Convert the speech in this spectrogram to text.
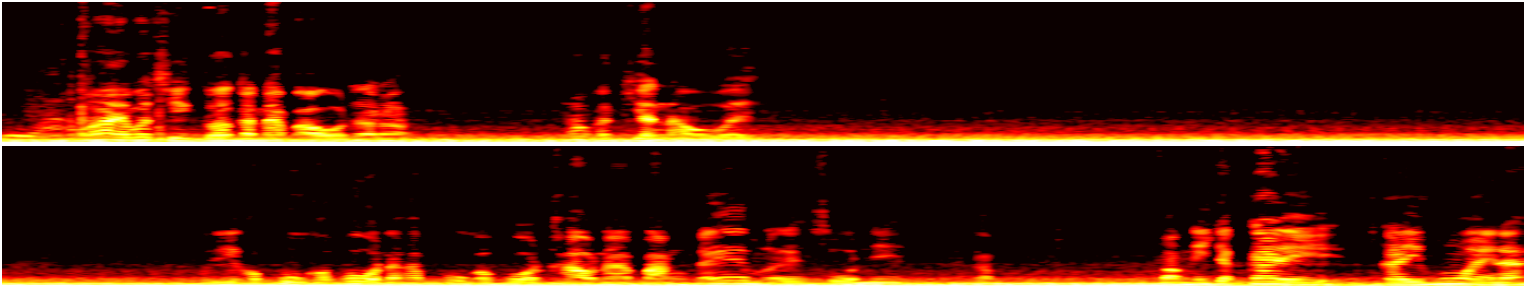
ตัวว่าว่าฉีกตัวกันนับเอาเท่านั้นเท่ากับเขียนเอาเว้ย พอดีเขาปลูกข้าวโพดนะครับ ปลูกข้าวโพดข้าวนาปังเต็มเลยโซนนี้นะครับ ฝั่งนี้จะใกล้ใกล้ห้วยนะ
